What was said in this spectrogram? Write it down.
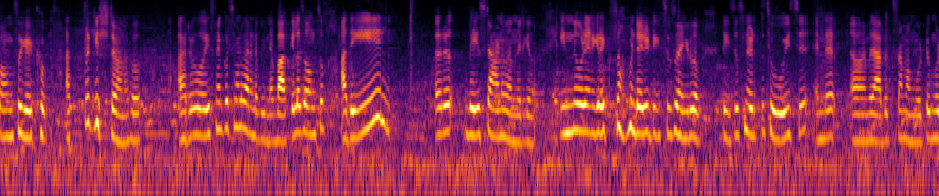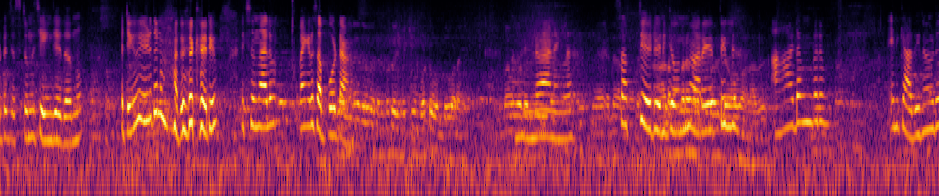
സോങ്സ് കേൾക്കും അത്രയ്ക്ക് ഇഷ്ടമാണ്. സോ ആ ഒരു വോയിസിനെ കുറിച്ച് നമ്മൾ പറയണ്ട. പിന്നെ ബാക്കിയുള്ള സോങ്സും അതേ ഒരു ബേസ്ഡ് ആണ് വന്നിരിക്കുന്നത്. ഇന്നുകൂടെ എനിക്കൊരു എക്സാം ഉണ്ടായി ടീച്ചേഴ്സ് ഭയങ്കര ടീച്ചേഴ്സിന്റെ അടുത്ത് ചോദിച്ച് എന്റെ ലാബ് എക്സാം അങ്ങോട്ടും ഇങ്ങോട്ടും ജസ്റ്റ് ഒന്ന് ചേഞ്ച് ചെയ്ത് തന്നു. ഒറ്റയ്ക്ക് എഴുതണം അതുവരെ കാര്യം. പക്ഷെ എന്നാലും ഭയങ്കര സപ്പോർട്ടാണ് പോലെ സത്യമായിട്ടും എനിക്കൊന്നും അറിയത്തില്ല. ആഡംബരം. എനിക്ക് അതിനോട്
